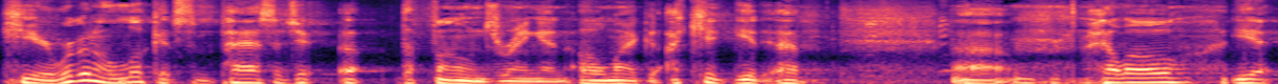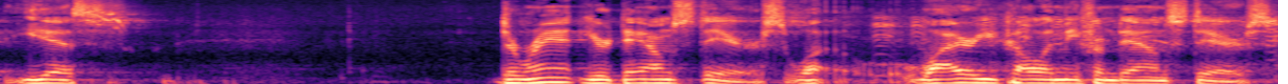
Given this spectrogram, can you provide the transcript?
here. We're going to look at some passage. Uh, the phone's ringing. Oh my God! I can't get. Uh, uh, hello. Yeah. Yes. Durant, you're downstairs. Why, why are you calling me from downstairs?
